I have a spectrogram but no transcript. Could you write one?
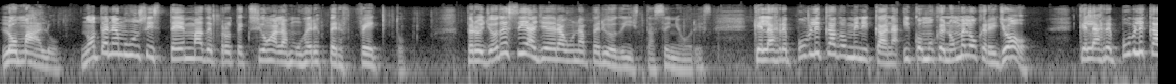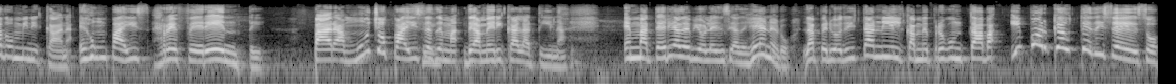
lo malo. No tenemos un sistema de protección a las mujeres perfecto. Pero yo decía ayer a una periodista, señores, que la República Dominicana, y como que no me lo creyó, que la República Dominicana es un país referente para muchos países de, América Latina. En materia de violencia de género, la periodista Nilka me preguntaba, ¿y por qué usted dice eso?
